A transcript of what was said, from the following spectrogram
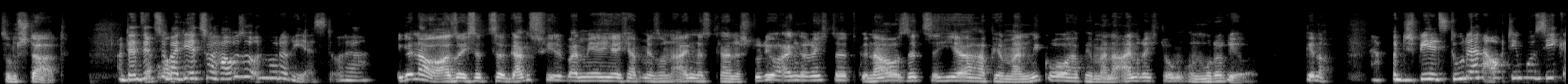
zum Start. Und dann sitzt du bei dir zu Hause und moderierst, oder? Genau, also ich sitze ganz viel bei mir hier. Ich habe mir so ein eigenes kleines Studio eingerichtet. Genau, sitze hier, habe hier mein Mikro, habe hier meine Einrichtung und moderiere. Genau. Und spielst du dann auch die Musik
